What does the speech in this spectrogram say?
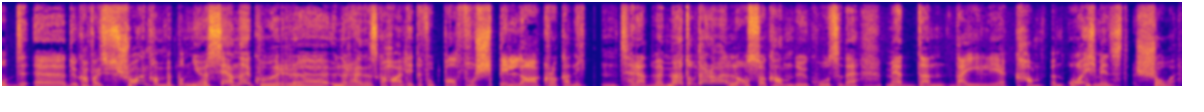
og du kan faktisk se den kampen på Njø scene, hvor undertegnede skal ha et lite fotballforspill da, klokka 19.30. Møt opp der, da vel, og så kan kan du kose deg med den deilige kampen, og ikke minst showet.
